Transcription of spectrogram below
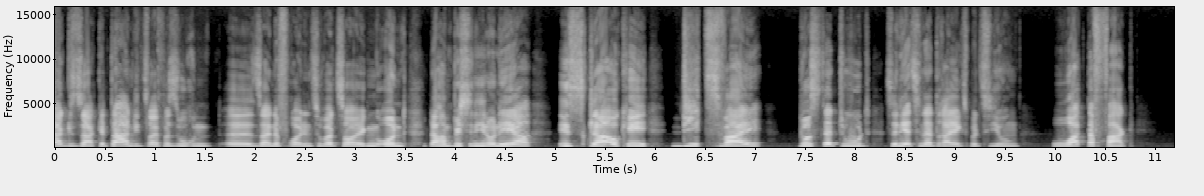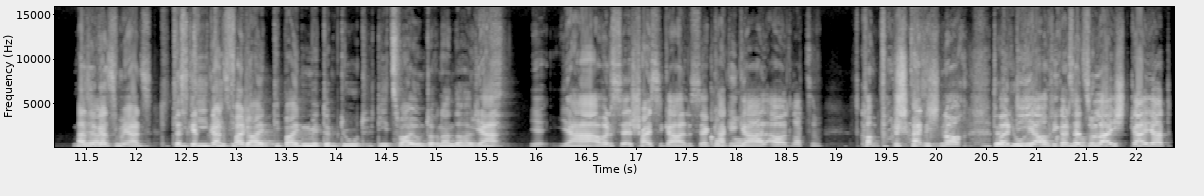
Ja, gesagt, getan. Die zwei versuchen, äh, seine Freundin zu überzeugen. Und nach ein bisschen hin und her ist klar, okay, die zwei plus der Dude sind jetzt in der Dreiecksbeziehung. What the fuck? Also Ja, ganz im Ernst. Das die, gibt die, ganz die, die, die beiden mit dem Dude, die zwei untereinander halt. Ja, ja, ja, aber das ist ja scheißegal. Das ist ja Kommt kackegal, aber trotzdem. Es kommt wahrscheinlich noch, weil die Juri ja auch die ganze Zeit kommt so leicht geiert.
